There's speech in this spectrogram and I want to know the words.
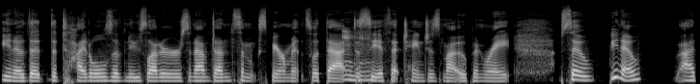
you know, the the titles of newsletters, and I've done some experiments with that to Mhm. see if that changes my open rate. So you know. I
